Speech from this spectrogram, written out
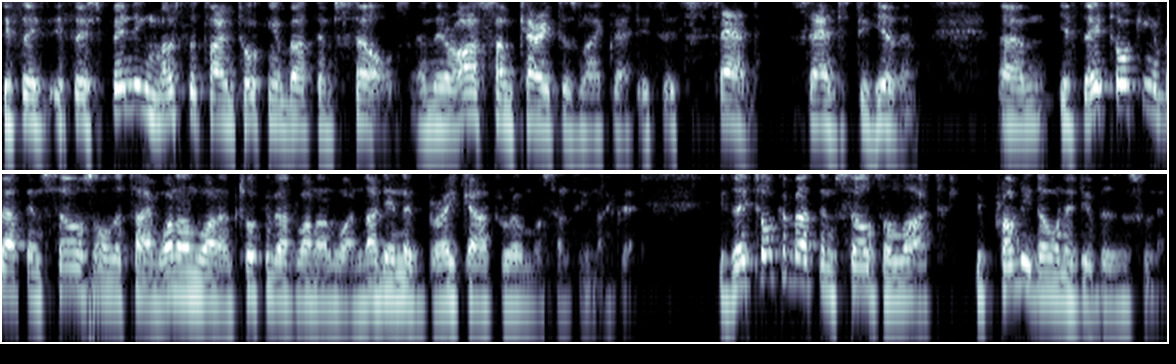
If they if they're spending most of the time talking about themselves, and there are some characters like that, it's it's sad, sad to hear them um, if they're talking about themselves all the time, one on one, I'm talking about one on one, not in a breakout room or something like that. If they talk about themselves a lot, you probably don't want to do business with them.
